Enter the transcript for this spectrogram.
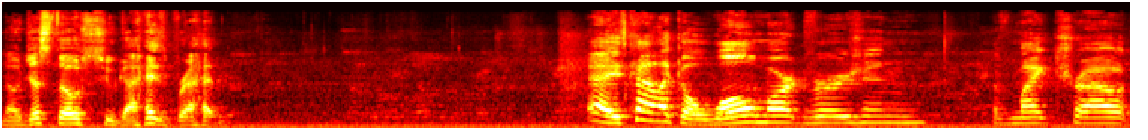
No, just those two guys, Brad. Yeah, he's kind of like a Walmart version of Mike Trout.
